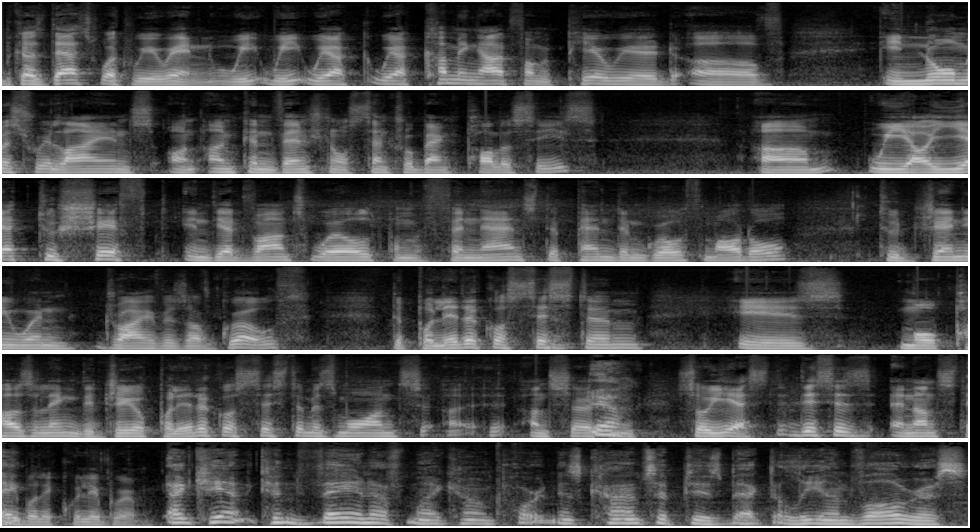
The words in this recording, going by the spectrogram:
because that's what we're in. We, we, we, are, we are coming out from a period of enormous reliance on unconventional central bank policies. Um, we are yet to shift in the advanced world from a finance dependent growth model to genuine drivers of growth. The political system is more puzzling, the geopolitical system is more uns- uh, uncertain. Yeah. So, yes, this is an unstable equilibrium. I can't convey enough, Mike, how important this concept is back to Leon Walras.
